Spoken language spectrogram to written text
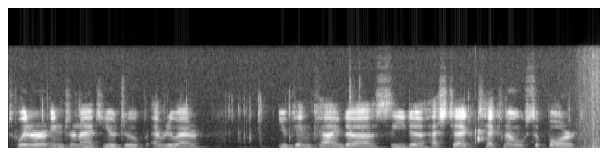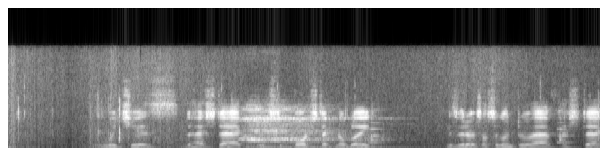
Twitter, internet, YouTube, everywhere, you can kinda see the hashtag techno support, which is the hashtag which supports Technoblade. This video is also going to have hashtag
